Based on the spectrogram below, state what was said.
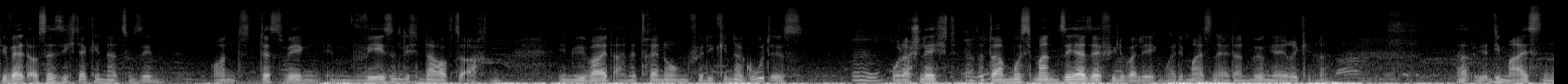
die Welt aus der Sicht der Kinder zu sehen. Und deswegen im Wesentlichen darauf zu achten, inwieweit eine Trennung für die Kinder gut ist oder schlecht. Also da muss man sehr, sehr viel überlegen, weil die meisten Eltern mögen ja ihre Kinder. Die meisten.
